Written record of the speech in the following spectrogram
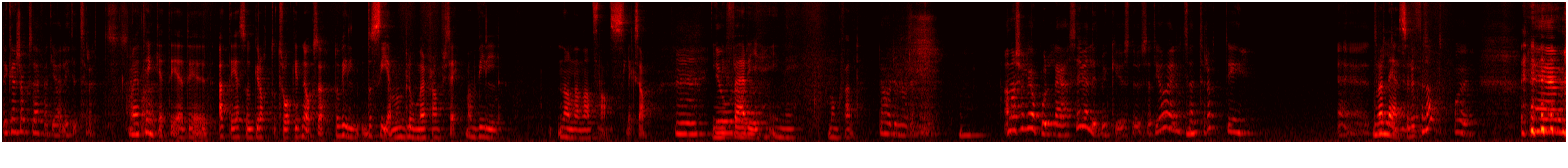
Det kanske också är för att jag är lite trött. Men jag bara- tänker att det, är- det, att det är så grått och tråkigt nu också. Då, vill, då ser man blommor framför sig. Man vill någon annanstans liksom. Mm. In i färg, in i mångfald. Det har du nog rätt i. Mm. Annars håller jag på att läsa väldigt mycket just nu, så att jag är lite Mm. trött i... Eh, Vad trött i- läser du för något? Oj. Ehm,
